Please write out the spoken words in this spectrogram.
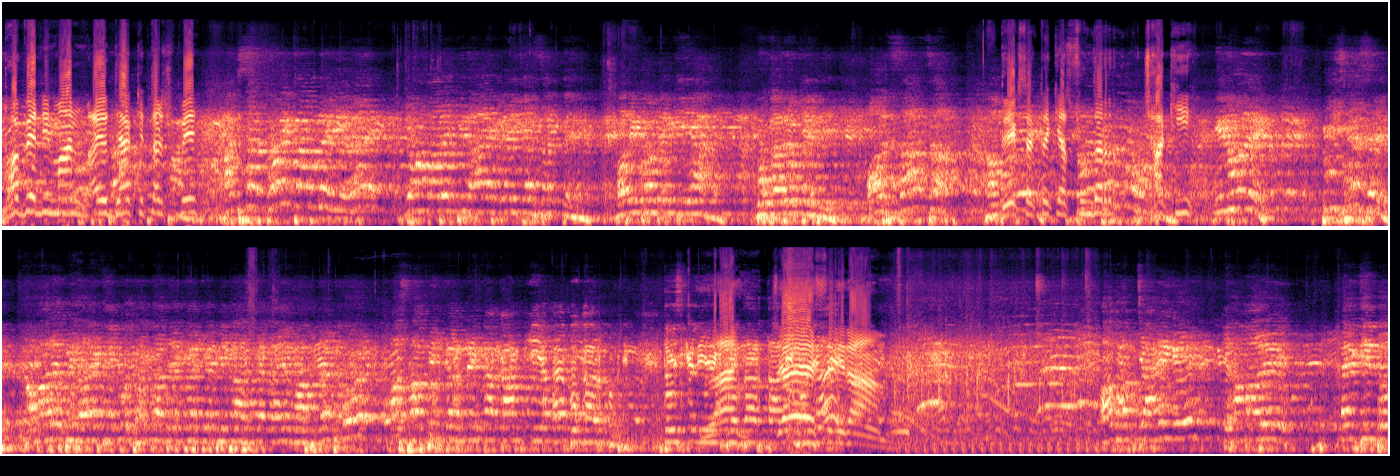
भव्य निर्माण अयोध्या की तर्ज पे। ऐसा कोई काम नहीं है जो हमारे विधायक नहीं कर सकते हैं और इन्होंने किया है बोकारो के लिए। और साथ साथ देख सकते हैं क्या सुंदर झांकी। इन्होंने पीछे से हमारे विधायक जी को धक्का देकर के विकास का नए मापदंड को स्थापित करने का काम किया है बोकारो तो इसके लिए जय श्री राम। अब हम चाहेंगे कि हमारे विधायक जी दो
